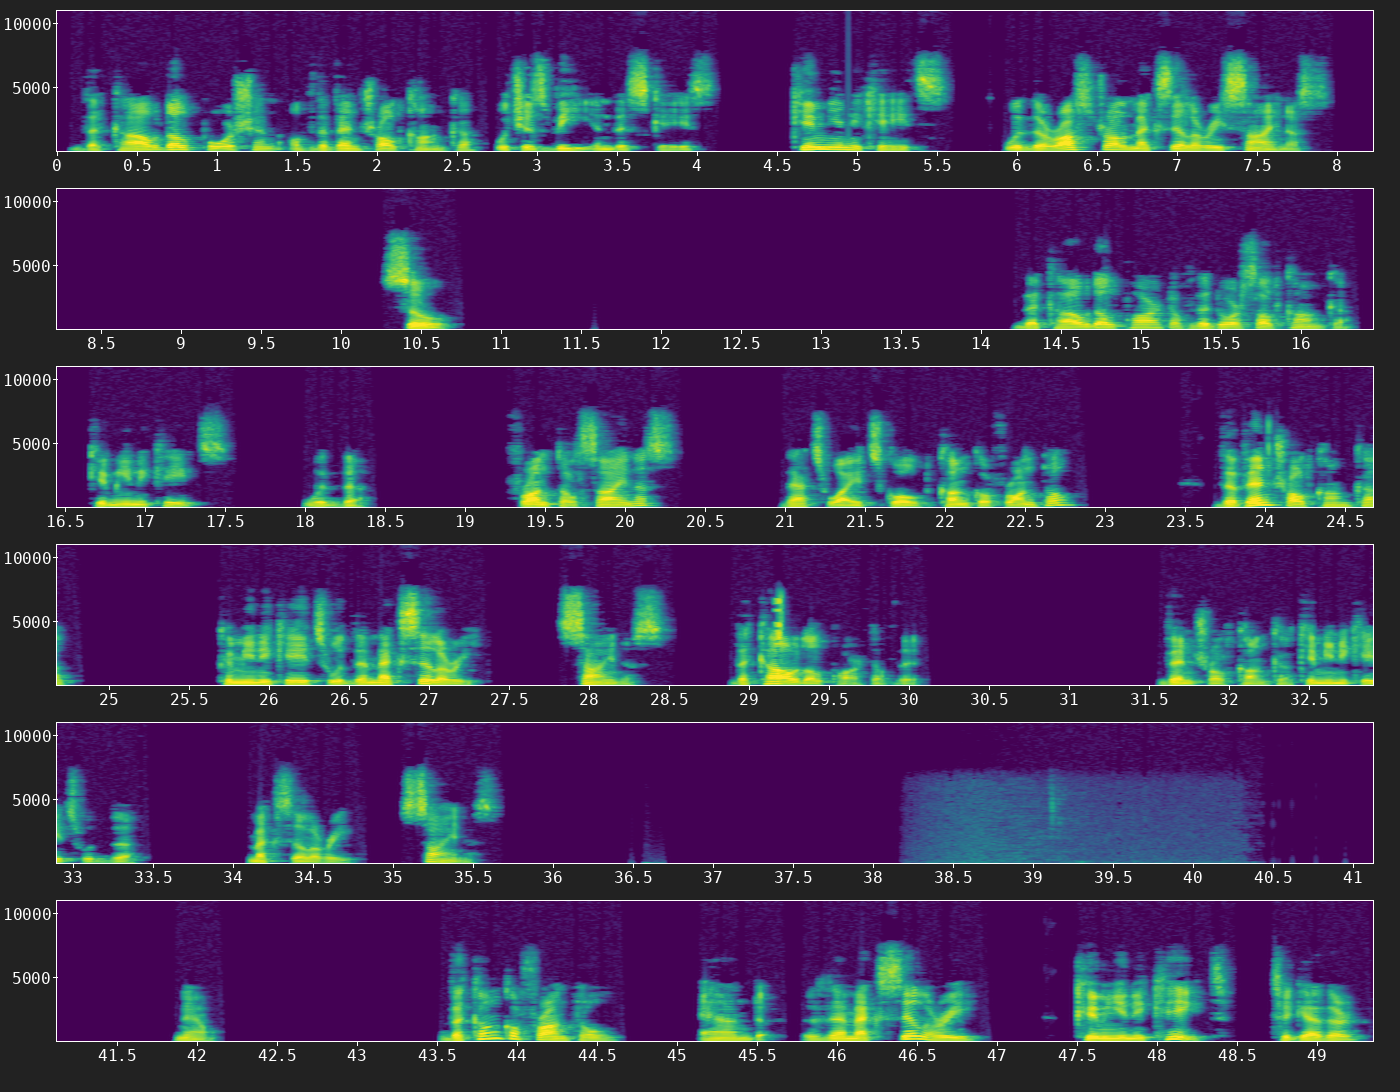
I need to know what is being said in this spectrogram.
the caudal portion of the ventral concha, which is B in this case, communicates with the rostral maxillary sinus. So, the caudal part of the dorsal concha communicates with the frontal sinus. That's why it's called conchofrontal. The ventral concha communicates with the maxillary sinus. The caudal part of the ventral concha communicates with the maxillary sinus. Now, the conchofrontal and the maxillary communicate together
